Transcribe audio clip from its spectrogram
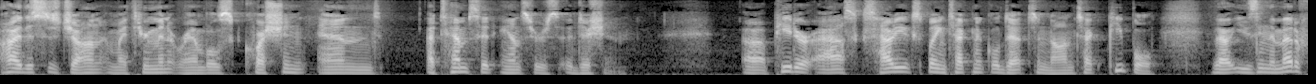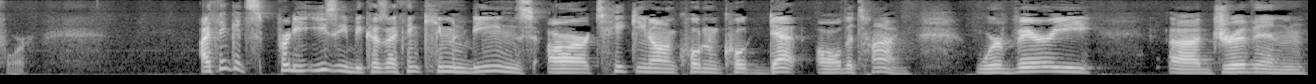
Hi, this is John and my three minute rambles question and attempts at answers edition. Uh, Peter asks, How do you explain technical debt to non tech people without using the metaphor? I think it's pretty easy because I think human beings are taking on quote unquote debt all the time. We're very uh, driven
